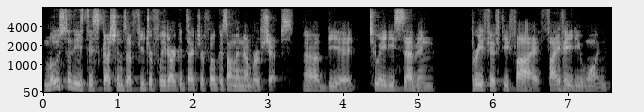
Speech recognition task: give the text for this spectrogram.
most of these discussions of future fleet architecture focus on the number of ships, uh, be it 287, 355, 581.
